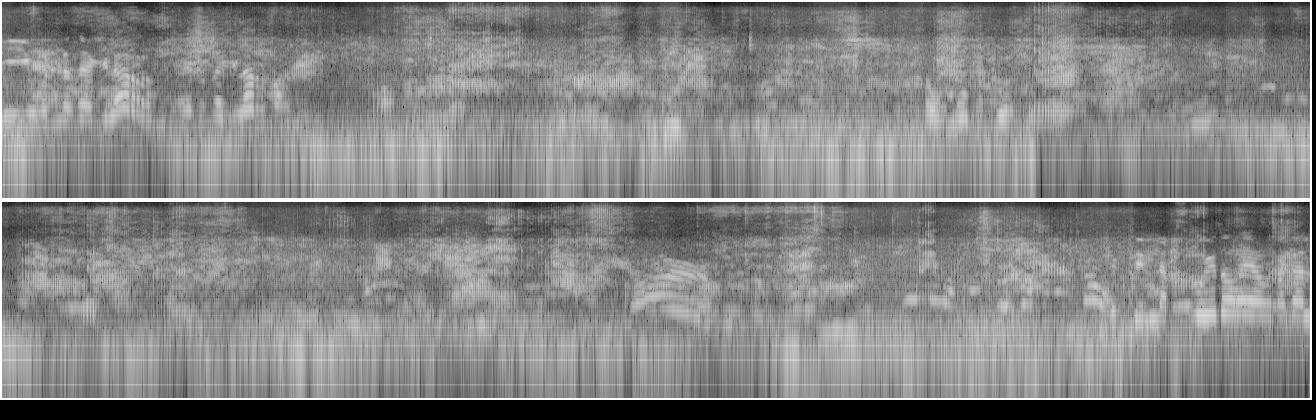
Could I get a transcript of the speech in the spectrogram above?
Iwan na sa Aguilar. Ito sa Aguilar. 15 lakhs po ito kaya matagal.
